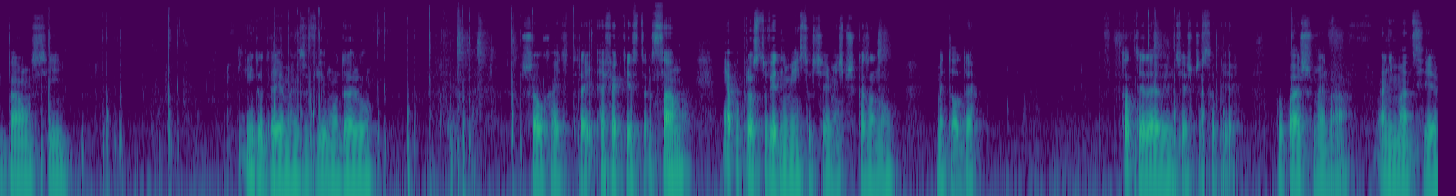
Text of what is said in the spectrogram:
bouncy i dodajemy z view modelu show hide tray. Efekt jest ten sam. Ja po prostu w jednym miejscu chciałem mieć przekazaną metodę. To tyle, więc jeszcze sobie popatrzmy na animację.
